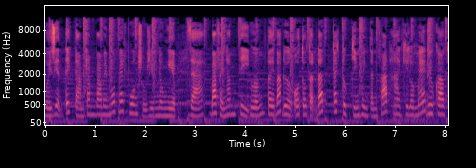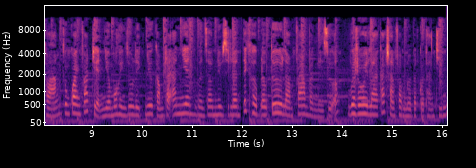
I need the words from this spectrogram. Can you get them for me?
với diện tích 831m2 sổ riêng nông nghiệp, giá 3,5 tỷ, hướng Tây Bắc, đường ô tô tận đất, cách trục chính Huỳnh Tấn Phát 2 km, view cao thoáng, xung quanh phát triển nhiều mô hình du lịch như cắm trại an nhiên, vườn dâu New Zealand, thích hợp đầu tư làm farm và nghỉ dưỡng. Vừa rồi là các sản phẩm nổi bật của tháng 9.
